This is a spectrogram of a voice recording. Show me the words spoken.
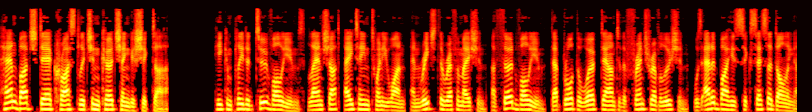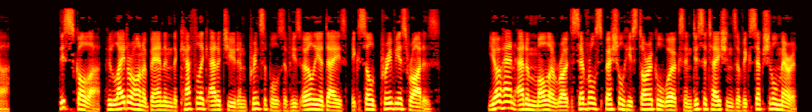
Handbuch der Christlichen Kirchengeschichte. He completed two volumes Landshut, 1821, and reached the Reformation. A third volume, that brought the work down to the French Revolution, was added by his successor Dollinger. This scholar, who later on abandoned the Catholic attitude and principles of his earlier days, excelled previous writers. Johann Adam Möhler wrote several special historical works and dissertations of exceptional merit.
